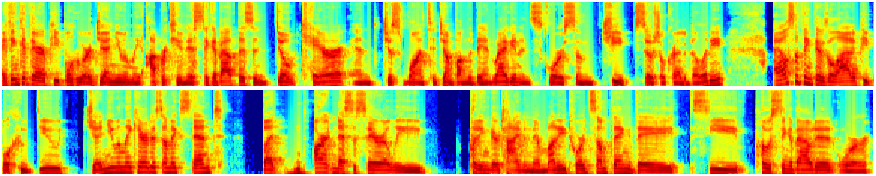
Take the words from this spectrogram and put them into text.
I think that there are people who are genuinely opportunistic about this and don't care and just want to jump on the bandwagon and score some cheap social credibility. I also think there's a lot of people who do genuinely care to some extent, but aren't necessarily putting their time and their money towards something. They see posting about it or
